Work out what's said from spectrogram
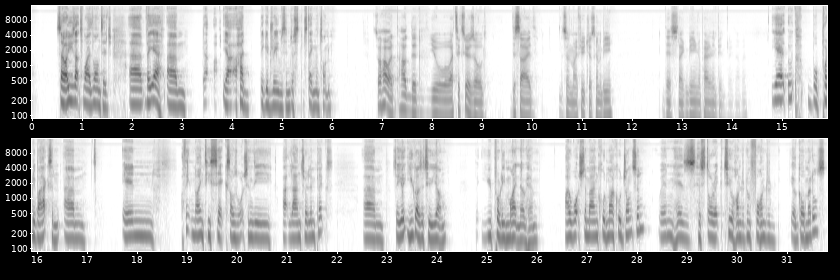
So I use that to my advantage. Uh, but yeah, um, yeah, I had bigger dreams than just staying in Tottenham. So how how did you at six years old decide this is my future is going to be this like being a Paralympian, for example? Yeah, well, probably by accident. Um, in I think '96, I was watching the Atlanta Olympics. Um, so you, you guys are too young, but you probably might know him. I watched a man called Michael Johnson win his historic 200 and 400 you know, gold medals,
